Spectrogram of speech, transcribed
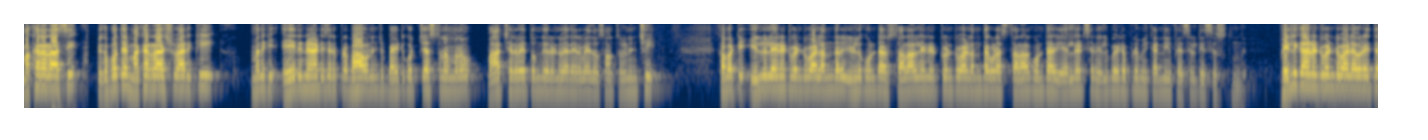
మకర రాశి ఇకపోతే మకర రాశి వారికి మనకి ఏరినాటి శని ప్రభావం నుంచి బయటకు వచ్చేస్తున్నాం మనం. మార్చి ఇరవై తొమ్మిది రెండు వేల ఇరవై ఐదో సంవత్సరం నుంచి. కాబట్టి ఇల్లు లేనటువంటి వాళ్ళందరూ ఇళ్ళు కొంటారు స్థలాలు లేనటువంటి వాళ్ళంతా కూడా స్థలాలు కొంటారు. ఏలినట్స్ అని వెళ్ళిపోయేటప్పుడు మీకు అన్ని ఫెసిలిటీస్ ఇస్తుంది. పెళ్ళి కానటువంటి వాళ్ళు ఎవరైతే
